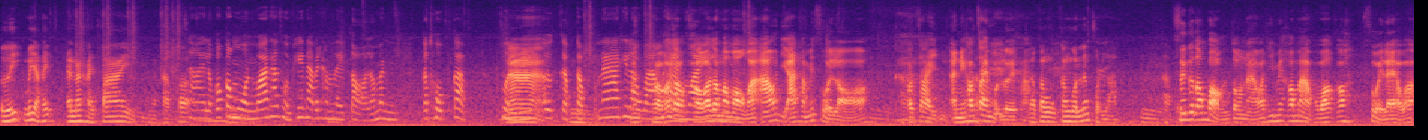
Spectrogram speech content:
เอ้ย ไม่อยากให้แอนนาหายไปนะครับก็ ใช่แล้วก็กังวลว่าถ้าสมมติพี่นาไปทำอะไรต่อ แล้วมัน กระทบกับผลหน้า เออกับกับหน้าที่เราวางเขาแผก็จะนไว้ เขาก็จะมามองว่าเอ้าดีอาร์ทำไม่สวยหรอครับเข้าใจอันนี้เข้าใจหมดเลยค่ะ เรากังกังวลเรื่องผลลัพธ์ครับซึ่งก็ต้องบอกตรงๆนะว่าที่ไม่เข้ามาเพราะว่าก็สวยแล้วอะ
